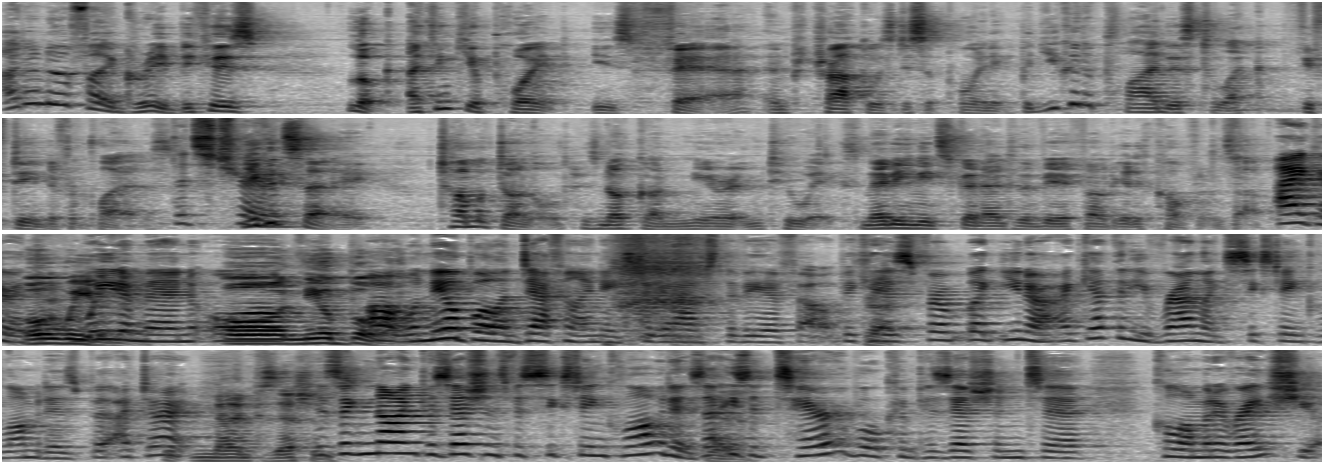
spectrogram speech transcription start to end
I don't know if I agree because, look, I think your point is fair, and Petracca was disappointing, but you could apply this to like 15 different players. That's true. You could say, Tom McDonald has not gone near it in two weeks. Maybe he needs to go down to the VFL to get his confidence up. I agree or. Weideman. Weideman or, or Neal-Bullen. Oh well, Neal-Bullen definitely needs to go down to the VFL because Right. from like you know I get that he ran like 16 kilometers, but I don't. Nine possessions. It's like nine possessions for 16 kilometers. That Yeah. is a terrible possession to kilometer ratio.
